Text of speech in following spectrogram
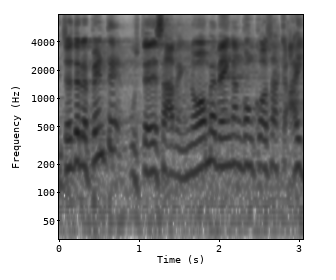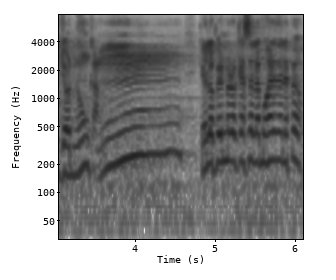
Entonces de repente, ustedes saben, no me vengan con cosas que, ay, yo nunca. Mm, ¿Qué es lo primero que hace la mujer en el espejo?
